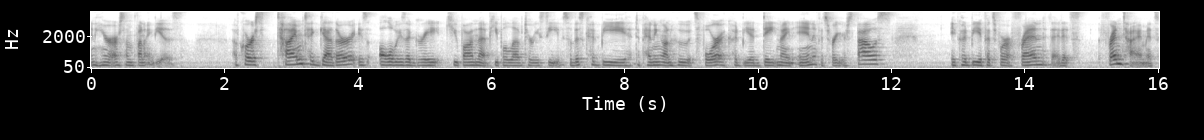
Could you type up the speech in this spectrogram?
And here are some fun ideas. Of course, time together is always a great coupon that people love to receive. So, this could be, depending on who it's for, it could be a date night in if it's for your spouse. It could be if it's for a friend that it's friend time, it's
